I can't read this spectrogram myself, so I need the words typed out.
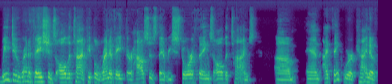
we do renovations all the time. People renovate their houses, they restore things all the times. Um, and I think we're kind of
